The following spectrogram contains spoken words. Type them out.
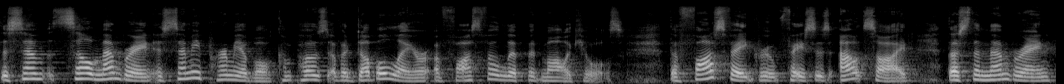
The cell membrane is semi-permeable, composed of a double layer of phospholipid molecules. The phosphate group faces outside, thus the membrane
